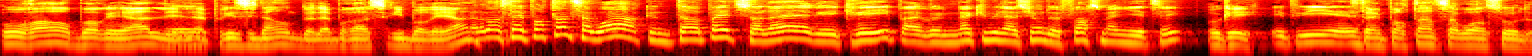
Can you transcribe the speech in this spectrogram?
Aurore Boréale est Euh. la présidente de la brasserie Boréale. Alors, c'est important de savoir qu'une tempête solaire est créée par une accumulation de force magnétique. OK. Et puis, euh, C'est important de savoir ça, là.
